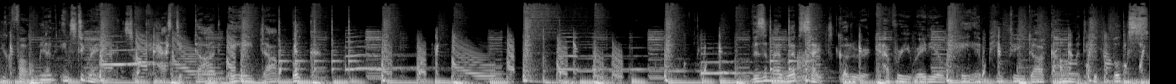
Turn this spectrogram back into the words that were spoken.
You can follow me on Instagram at sarcastic.aa.book. Visit my website. Go to recoveryradiokmp3.com and to get the books,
